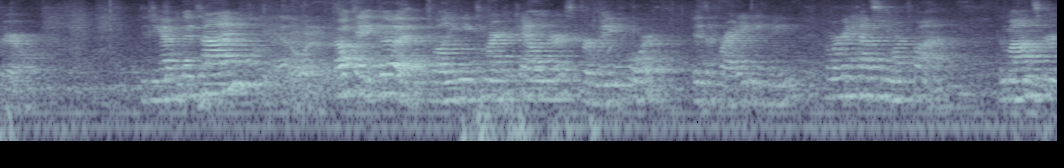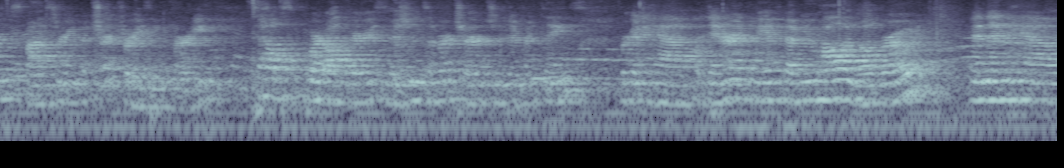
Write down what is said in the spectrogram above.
threw? Did you have a good time? Okay, good. Well, you need to mark your calendars for May 4th. It's a Friday evening, and we're going to have some more fun. The Moms Group is sponsoring a church raising party to help support all the various missions of our church and different things. We're going to have a dinner at the VFW Hall on Weld Road, and then have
